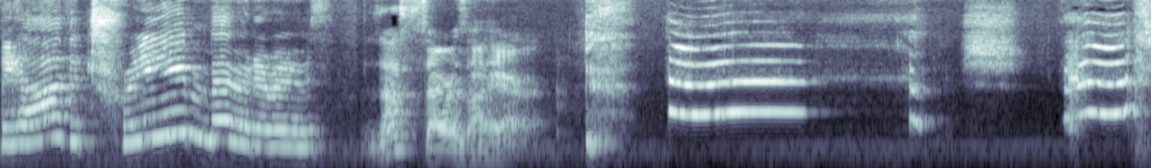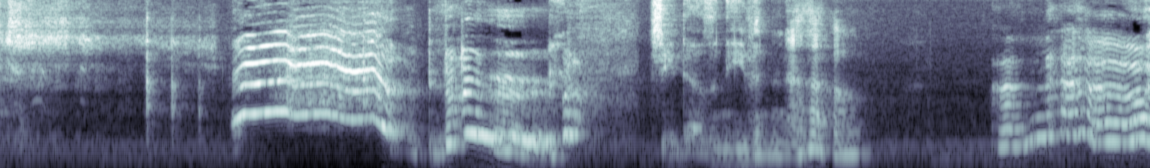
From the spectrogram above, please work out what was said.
We are the tree murderers. That's Sarah's out here. Doesn't even know. I know.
